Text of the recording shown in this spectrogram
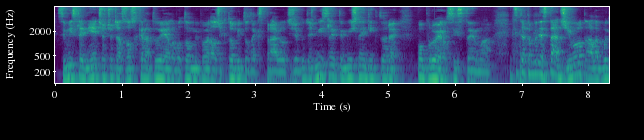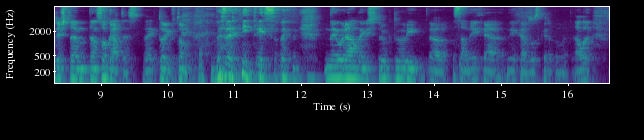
si myslieť niečo, čo ťa zoskratuje, lebo to mi povedal, že kto by to tak spravil. Čiže budeš myslieť tie myšlienky, ktoré poprú jeho systém a si to bude stáť život, ale budeš ten, ten Sokrates, ktorý v tom bezení tej svojej neurálnej štruktúry uh, sa nechá, nechá zoskratovať. Ale uh,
